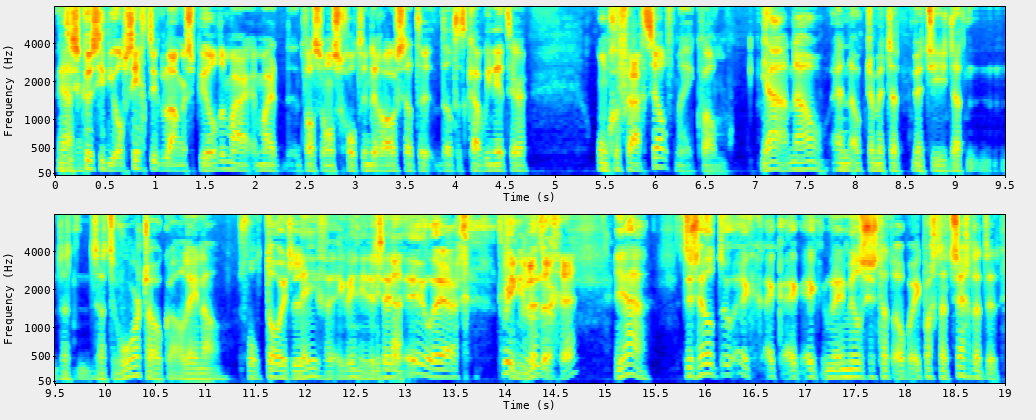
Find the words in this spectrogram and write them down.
Ja, discussie die op zich natuurlijk langer speelde. Maar, maar het was wel een schot in de roos dat, er, dat het kabinet er ongevraagd zelf mee kwam. Ja, nou, en ook met, dat, met die, dat, dat, dat woord ook alleen al. Voltooid leven. Ik weet niet, het is heel erg... Ik lullig, er- hè? Ja, het is heel. Ik, ik, ik, inmiddels is dat open. Ik mag dat zeggen. Dat, het,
